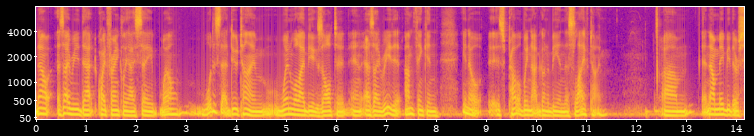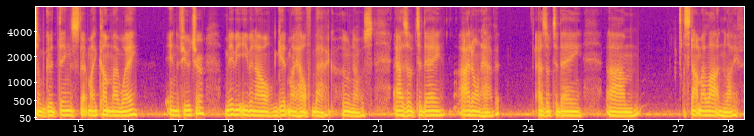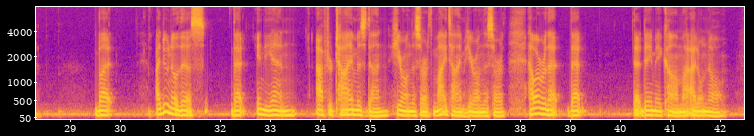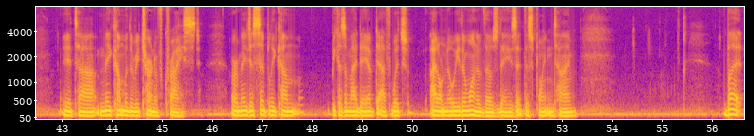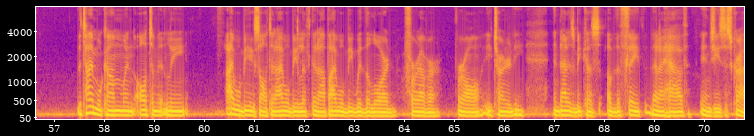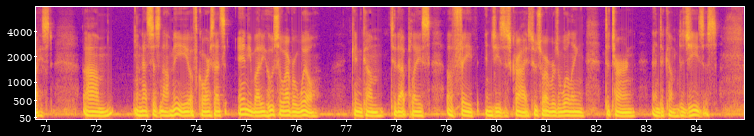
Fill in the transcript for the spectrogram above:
Now, as I read that, quite frankly, I say, well, what is that due time? When will I be exalted? And as I read it, I'm thinking, you know, it's probably not going to be in this lifetime. Um, and now maybe there's some good things that might come my way in the future. Maybe even I'll get my health back. Who knows? As of today, I don't have it. As of today, um, it's not my lot in life. But I do know this that in the end, after time is done here on this earth, my time here on this earth, however that that that day may come, I, I don't know. It uh, may come with the return of Christ, or it may just simply come because of my day of death, which I don't know either one of those days at this point in time. But the time will come when ultimately I will be exalted, I will be lifted up, I will be with the Lord forever, for all eternity. And that is because of the faith that I have in Jesus Christ. Um, and that's just not me, of course, that's anybody, whosoever will, can come to that place of faith in Jesus Christ, whosoever is willing to turn and to come to Jesus.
